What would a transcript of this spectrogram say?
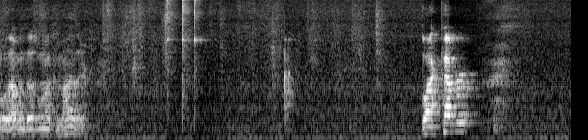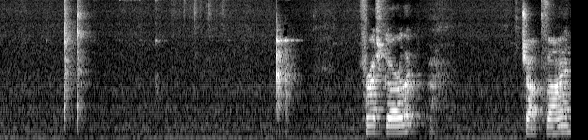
Oh, that one doesn't want to come out of there. Black pepper, fresh garlic, chopped fine.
